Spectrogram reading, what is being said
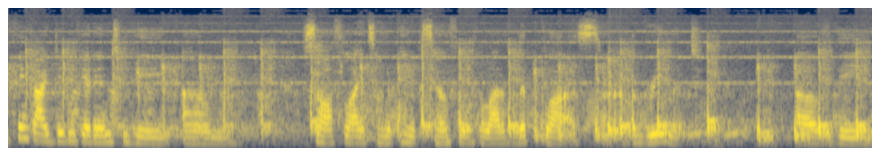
think I didn't get into the um, soft lights on a pink sofa with a lot of lip gloss agreement of the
